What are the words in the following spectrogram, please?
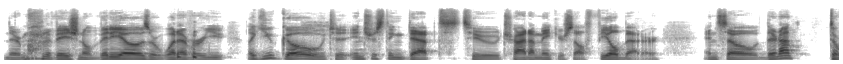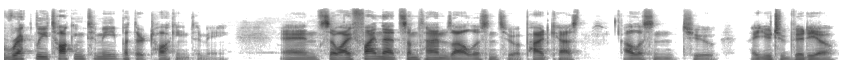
their motivational videos or whatever you like. You go to interesting depths to try to make yourself feel better, and so they're not directly talking to me, but they're talking to me. And so I find that sometimes I'll listen to a podcast, I'll listen to a YouTube video.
